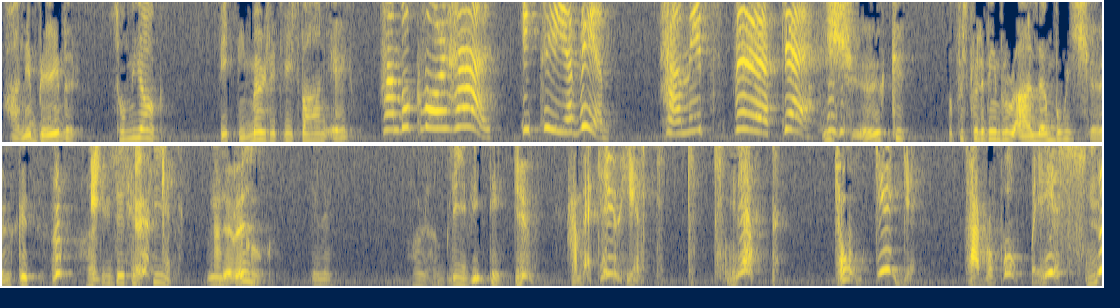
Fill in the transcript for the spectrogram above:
Han är bäver. Som jag. Vet ni möjligtvis vad han är? Han bor kvar här, i TVn. Han är ett spöke. I köket? Varför skulle min bror Allan bo i köket? Han är ju detektiv. men- kock. Eller har han blivit det? Du, han verkar ju helt knäpp. Tokig. Farbror Poppe är snurrig.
